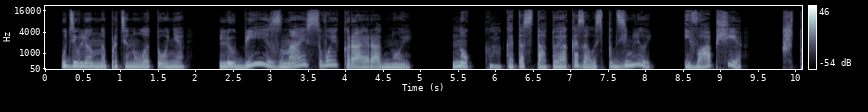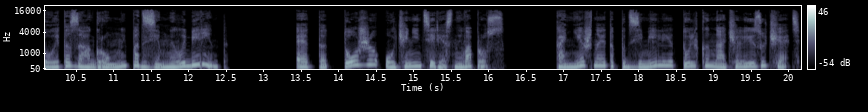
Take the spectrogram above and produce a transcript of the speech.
— удивленно протянула Тоня. «Люби и знай свой край родной». Но как эта статуя оказалась под землей? И вообще, что это за огромный подземный лабиринт? Это тоже очень интересный вопрос. Конечно, это подземелье только начали изучать,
